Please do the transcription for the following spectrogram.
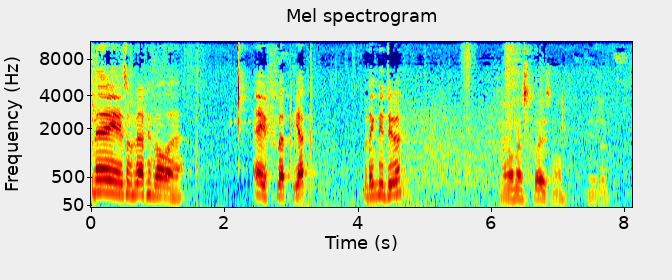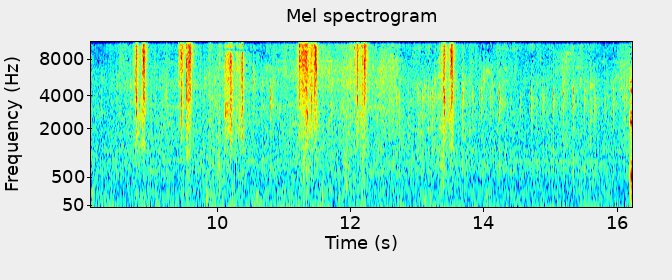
Nee, hij is omvergevallen. Hey, flip, yep. Moet ik nu duwen? Er zijn wel mensen geweest, man. Hier zo.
